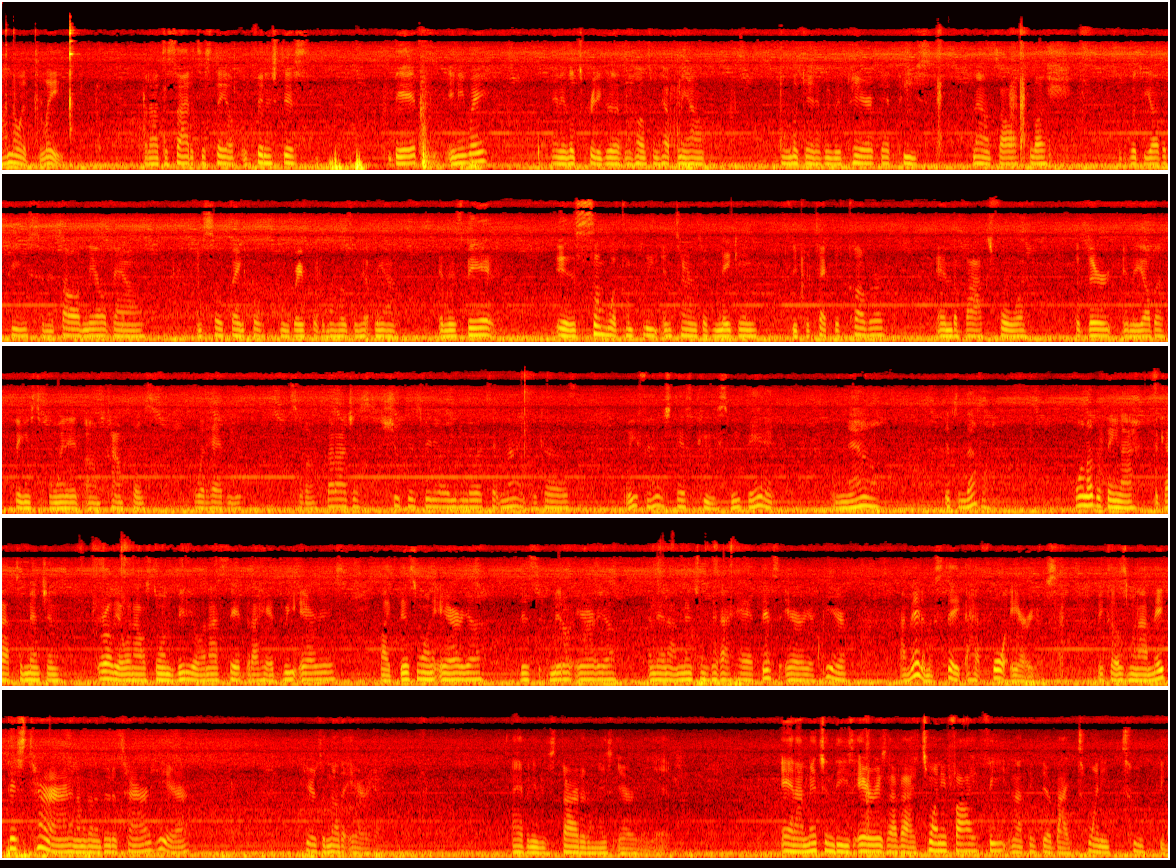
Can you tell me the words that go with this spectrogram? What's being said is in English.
I know it's late, but I decided to stay up and finish this bed anyway. And it looks pretty good. My husband helped me out. And look at it, we repaired that piece. Now it's all flush with the other piece and it's all nailed down. I'm so thankful and grateful that my husband helped me out. And this bed is somewhat complete in terms of making the protective cover and the box for the dirt and the other things to go in it, um, compost, what have you. So I thought I'd just shoot this video even though it's at night because we finished this piece. We did it. And now it's level. One other thing I forgot to mention earlier when I was doing the video and I said that I had three areas, like this one area, this middle area, and then I mentioned that I had this area here. I made a mistake. I have four areas because when I make this turn, and I'm gonna do the turn here, here's another area. I haven't even started on this area yet. And I mentioned these areas are by 25 feet, and I think they're by 22 feet.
